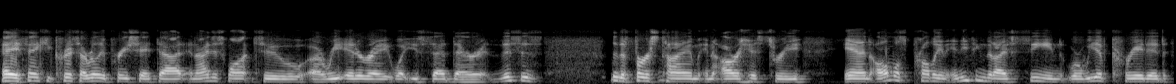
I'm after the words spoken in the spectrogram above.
Hey, thank you, Chris. I really appreciate that. And I just want to uh, reiterate what you said there. This is the first time in our history, and almost probably in anything that I've seen, where we have created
